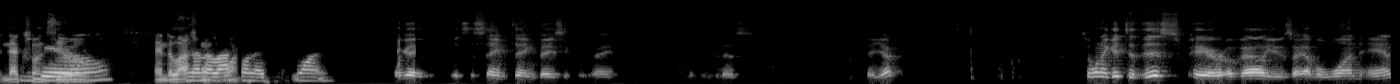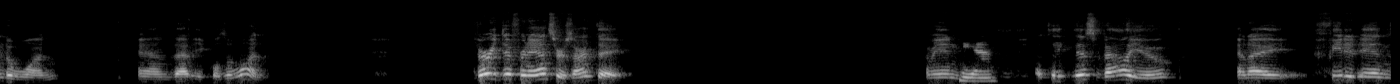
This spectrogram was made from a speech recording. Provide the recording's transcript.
the next one's zero, zero. and the last and then the last one. one is one. Okay, it's the same thing basically, right? It is. Okay, yep. So when I get to this pair of values, I have a 1 and a 1, and that equals a 1. Very different answers, aren't they? I mean, Yeah. I take this value and I feed it in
